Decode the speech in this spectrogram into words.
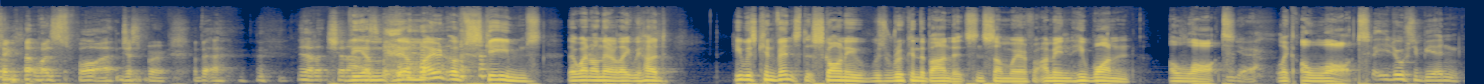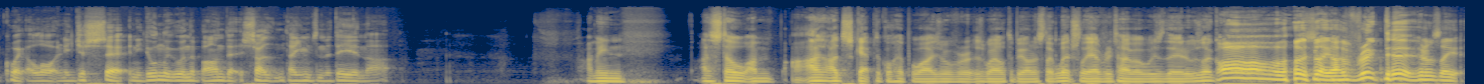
I think that was spot just for a bit of the the um, the amount of schemes that went on there, like we had, he was convinced that Scotty was rooking the bandits in some way. I mean, he won a lot, Yeah. like a lot. But he'd also be in quite a lot, and he'd just sit and he'd only go in the bandit certain times in the day and that. I mean, I still, I'm, I had skeptical hippo eyes over it as well. To be honest, like literally every time I was there, it was like, oh, I was like, I've rooked it, and I was like,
